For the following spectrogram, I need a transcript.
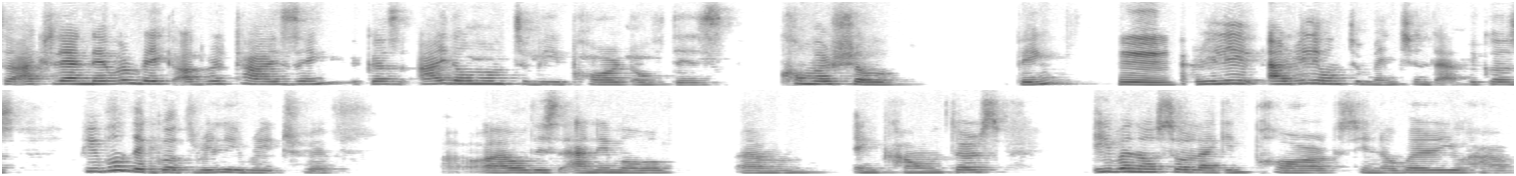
So actually, I never make advertising because I don't want to be part of this commercial thing. Mm. I really, I really want to mention that because people they got really rich with uh, all these animal um, encounters, even also like in parks, you know, where you have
